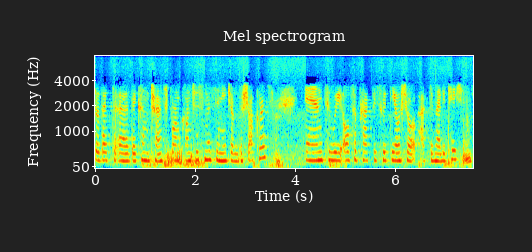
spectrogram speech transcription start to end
so that uh, they can transform consciousness in each of the chakras. And we also practice with the Osho active meditations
